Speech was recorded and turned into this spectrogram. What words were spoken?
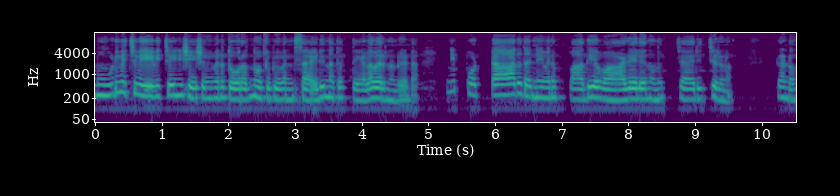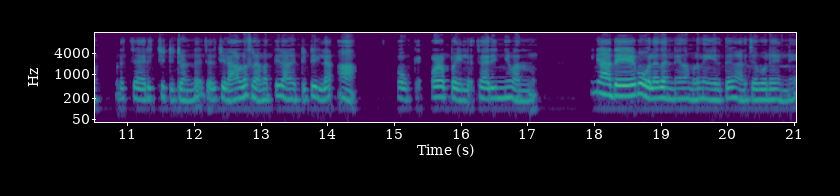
മൂടി വെച്ച് വേവിച്ചതിന് ശേഷം ഇവനെ തുറന്ന് നോക്കിയപ്പോൾ ഇവൻ സൈഡിൽ നിന്നൊക്കെ തിള വരുന്നുണ്ട് കേട്ടോ. ഇനി പൊട്ടാതെ തന്നെ ഇവനെ പതിയെ വാഴയിലേന്നൊന്ന് ചരിച്ചിടണം. കണ്ടോ? ഇവിടെ ചരിച്ചിട്ടിട്ടുണ്ട്. ചരിച്ചിടാനുള്ള ശ്രമത്തിലാണ്. ഇട്ടിട്ടില്ല. ആ ഓക്കെ. കുഴപ്പമില്ല. ചരിഞ്ഞ് വന്നു. ഇനി അതേപോലെ തന്നെ നമ്മൾ നേരത്തെ കാണിച്ച പോലെ തന്നെ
